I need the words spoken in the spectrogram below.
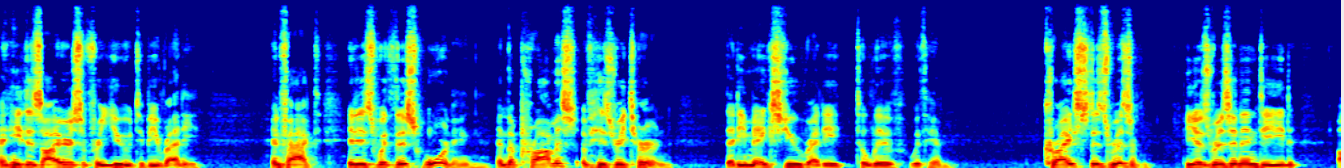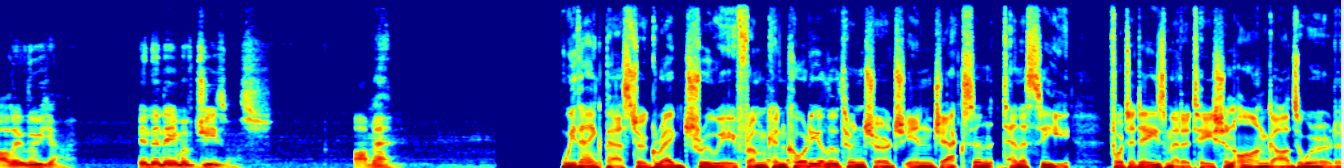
and he desires for you to be ready in fact, it is with this warning and the promise of his return that he makes you ready to live with him. Christ is risen. He is risen indeed. Alleluia. In the name of Jesus. Amen. We thank Pastor Greg Truey from Concordia Lutheran Church in Jackson, Tennessee, for today's meditation on God's Word.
